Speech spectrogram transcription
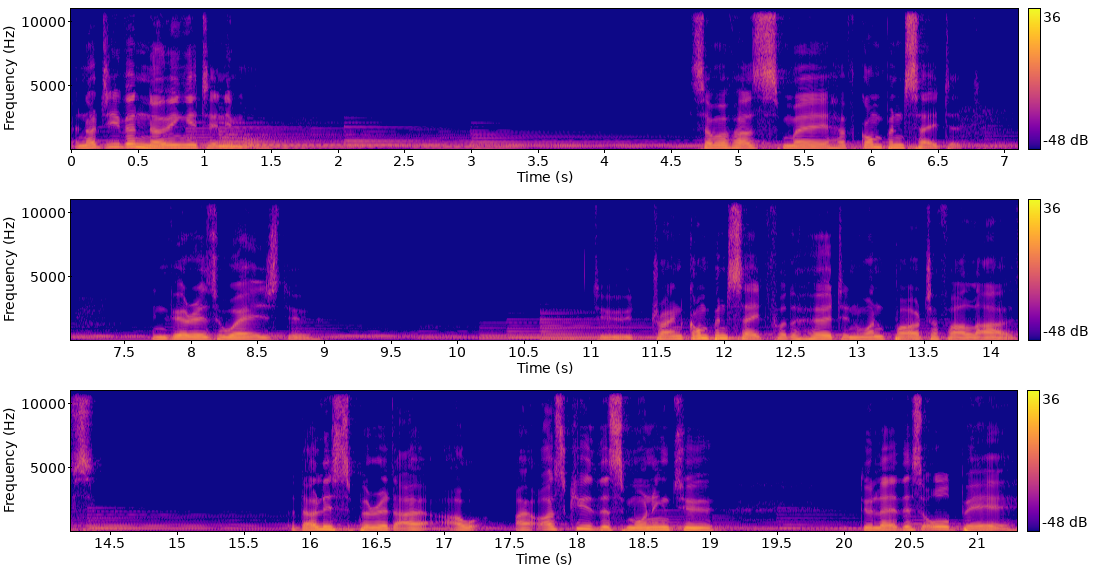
and not even knowing it anymore. Some of us may have compensated in various ways to, to try and compensate for the hurt in one part of our lives. But Holy Spirit, I, I, I ask you this morning to, to lay this all bare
